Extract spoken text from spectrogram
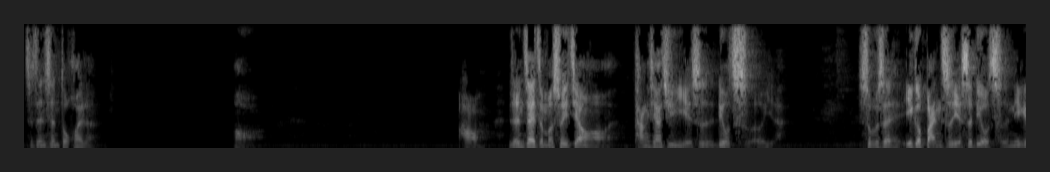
这人生多快乐！哦。好人再怎么睡觉哦，躺下去也是六尺而已了，是不是？一个板子也是六尺，你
